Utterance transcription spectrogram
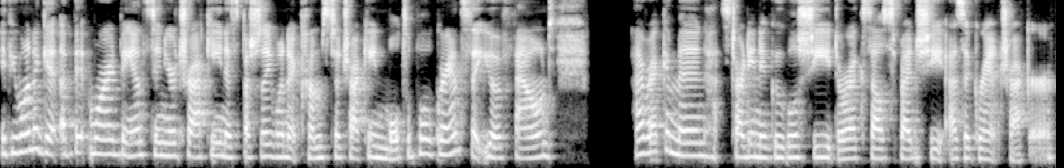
If you want to get a bit more advanced in your tracking, especially when it comes to tracking multiple grants that you have found, I recommend starting a Google Sheet or Excel spreadsheet as a grant tracker.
